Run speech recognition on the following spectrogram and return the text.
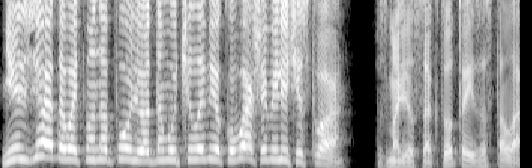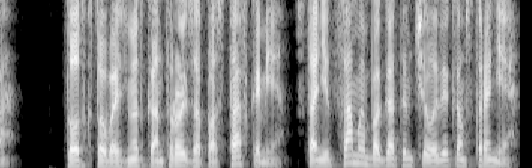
«Нельзя давать монополию одному человеку, Ваше Величество!» — взмолился кто-то из-за стола. Тот, кто возьмет контроль за поставками, станет самым богатым человеком в стране.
